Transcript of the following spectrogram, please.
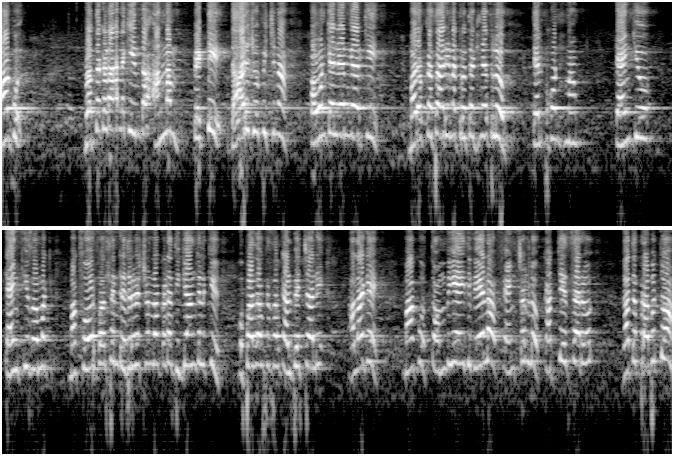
మాకు బ్రతకడానికి ఇంత అన్నం పెట్టి దారి చూపించిన పవన్ కళ్యాణ్ గారికి మరొక్కసారి నా కృతజ్ఞతలు తెలుపుకుంటున్నాం. Thank you thank you so much మాకు ఫోర్ పర్సెంట్ రిజర్వేషన్లో కూడా దివ్యాంగులకి ఉపాధి అవకాశాలు కల్పించాలి. అలాగే మాకు తొంభై ఐదు వేల పెన్షన్లు కట్ చేశారు. గత ప్రభుత్వం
